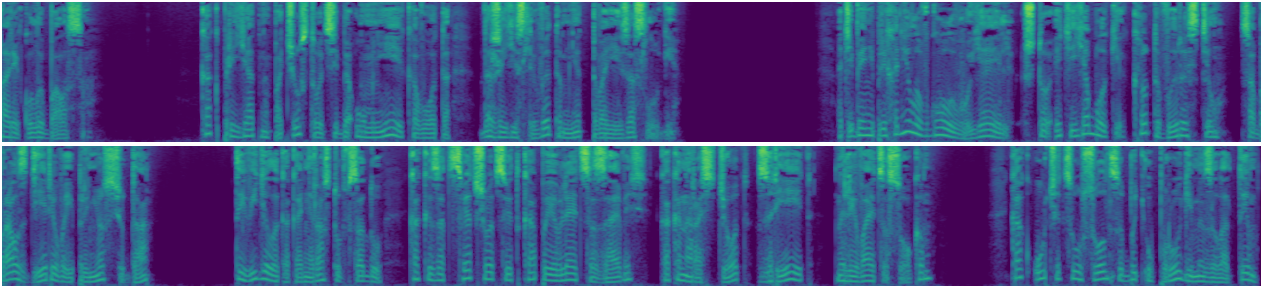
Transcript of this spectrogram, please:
Арик улыбался. Как приятно почувствовать себя умнее кого-то, даже если в этом нет твоей заслуги. А тебе не приходило в голову, Яэль, что эти яблоки кто-то вырастил, собрал с дерева и принес сюда? Ты видела, как они растут в саду, как из отцветшего цветка появляется зависть, как она растет, зреет, наливается соком? Как учится у солнца быть упругим и золотым,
